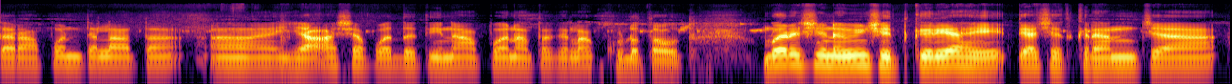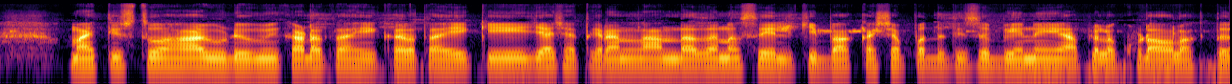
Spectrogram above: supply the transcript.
तर आपण त्याला आता या ह्या अशा पद्धतीनं आपण आता त्याला खुडत आहोत. बरेचसे नवीन शेतकरी आहे त्या शेतकऱ्यांच्या माहितीच तो हा व्हिडिओ मी काढत आहे करत आहे की ज्या शेतकऱ्यांना अंदाजा नसेल की बा कशा पद्धतीचं बेणं हे आपल्याला खुडावं लागतं.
